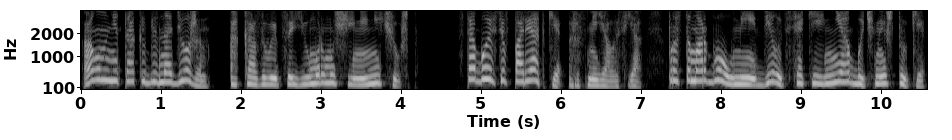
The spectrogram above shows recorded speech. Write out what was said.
А он не так и безнадежен. Оказывается, юмор мужчине не чужд. «С тобой все в порядке», — рассмеялась я. «Просто Марго умеет делать всякие необычные штуки.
